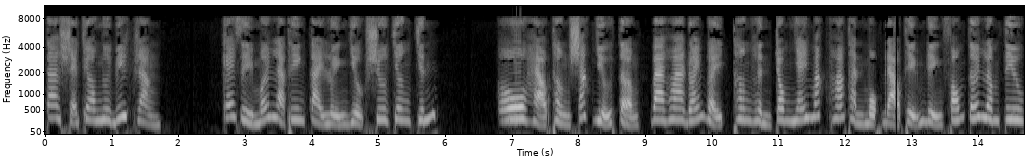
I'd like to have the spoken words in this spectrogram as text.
Ta sẽ cho ngươi biết rằng. Cái gì mới là thiên tài luyện dược sư chân chính? Ô hạo thần sắc dữ tợn, ba hoa đoán bậy, thân hình trong nháy mắt hóa thành một đạo thiểm điện phóng tới lâm tiêu.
